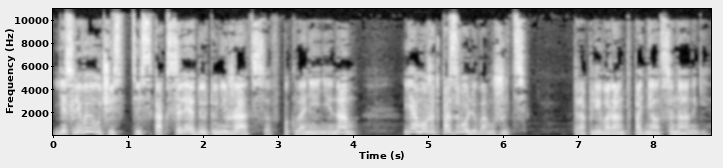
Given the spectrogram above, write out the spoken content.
Если вы учитесь как следует унижаться в поклонении нам, я, может, позволю вам жить. Торопливо Рант поднялся на ноги.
